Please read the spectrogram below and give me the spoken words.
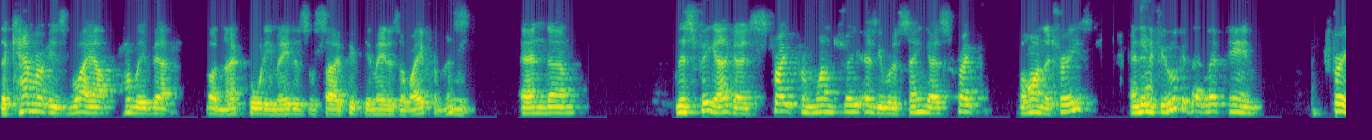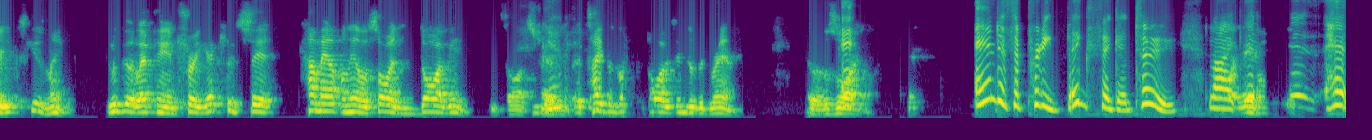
The camera is way up, probably about I don't know, forty meters or so, fifty meters away from us. And um, this figure goes straight from one tree, as you would have seen, goes straight behind the trees. And then Yeah. if you look at that left hand tree, excuse me, look at the left hand tree, you actually see it come out on the other side and dive in. Inside straight. It, tapers off and dives into the ground. It was like, And it's a pretty big figure too. Like Oh, yeah. it, it ha-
